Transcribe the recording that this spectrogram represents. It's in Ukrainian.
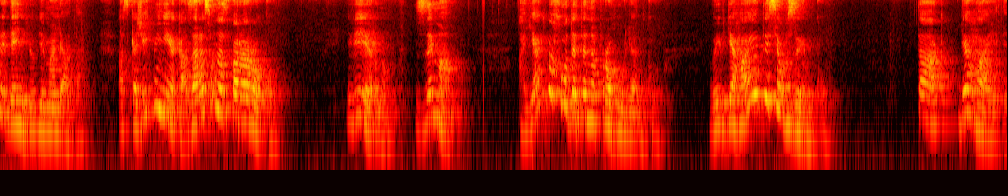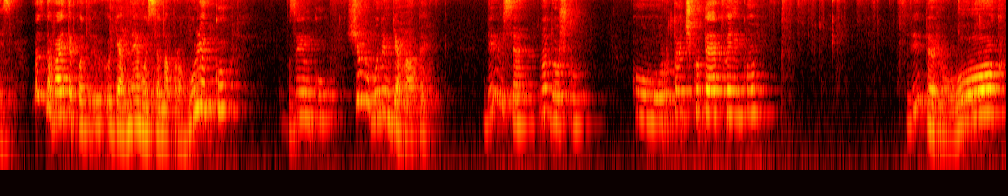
Добрий день, любі малята. А скажіть мені, яка зараз у нас пора року? Вірно, зима. А як ви ходите на прогулянку? Ви вдягаєтеся взимку? Так, вдягаєтесь. Ось давайте одягнемося на прогулянку взимку. Що ми будемо вдягати? Дивимося на дошку. Курточку тепленьку, світерок,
